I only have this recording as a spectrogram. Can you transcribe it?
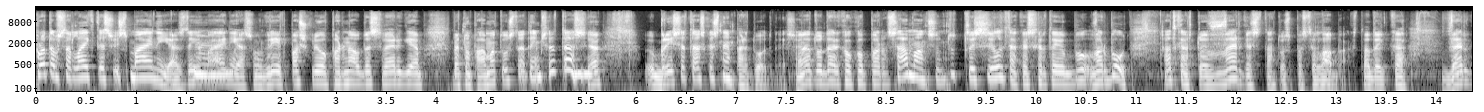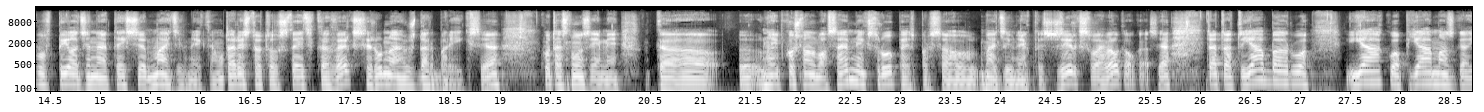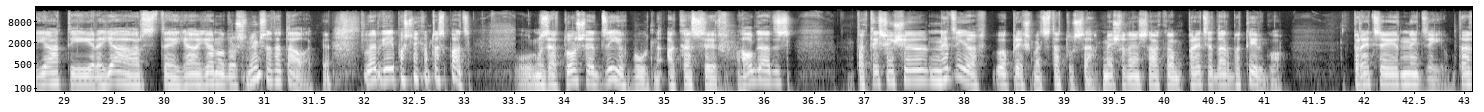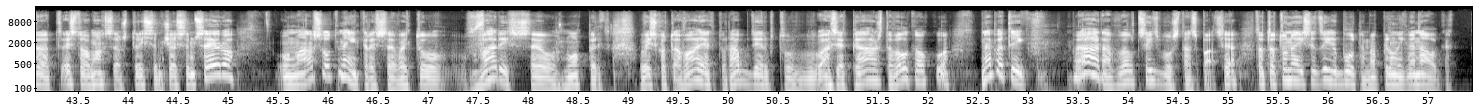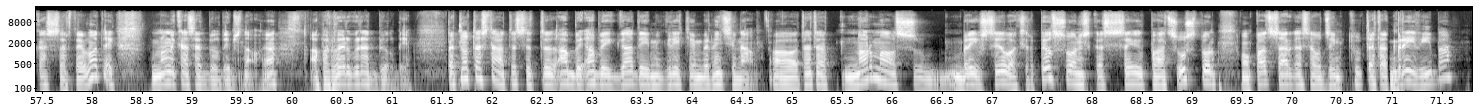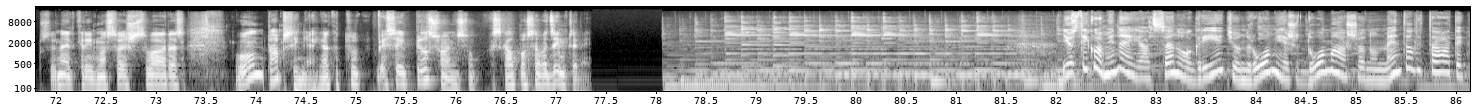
Protams, ar laiku tas viss mainījās. Dzīve mm. mainījās, un grieķi paši kļuva par naudas vergiem. Bet nu, pamatustādījums ir tas, ja? brīvs ir tas, kas nepārdodas. Ja tu dari kaut ko par samāks, un tas ir sliktākais, kas ar tevi var būt. Atkārtoju, vergas status pats ir labāks. Tādēļ, ka vergu pielādzināt, teiksim, maidzīvniekam. Aristotelis teica, ka vergs ir runājuši darbarīgs. Ja? Ko tas nozīmē? Ka nu, jebkurš normāls saimnieks rūpēs par savu maidzīvnieku, tas ir zirgs vai vēl kaut kāds. Ja? Tātad jābaro, jākop, jāmazgā, jātīra, jāārstē, jā, jānodrošina jums tā tālāk. Ja? Verga īpašniekam tas pats. Un uz ar to šeit dzīve būtne, A, kas ir algādis. Faktiski viņš ir nedzīvo priekšmetu statusā. Mēs šodien sākam preci darba tirgu. Prece ir nedzīva. Tātad es to maksāšu 300-400 eiro, Un man absolūti neinteresē, vai tu vari sev nopirkt visu, ko tev vajag, tur apģērbt, aiziet pie ārsta, vēl kaut ko. Nepatīk. Ārā vēl cits būs tāds pats. Ja? Tad, tad tu neesi dzīve būtne. Man pilnīgi vienalga, kas ar tevi notiek. Man nekādas atbildības nav. Ja? A, par vergu ir atbildība. Bet nu, tas tā, tas ir abi, abi gadījumi grieķiem ir nicināmi. Tātad normāls brīvs cilvēks ir pilsonis, kas sevi pats uztur un pats sargā savu dzimtu. Tātad brīvība kas ir neatkarīga no svešas vāras, un apziņā, ja, ka tu esi pilsonis, kas kalpo savai dzimtenei. Jūs tikko minējāt seno grieķu un romiešu domāšanu un mentalitāti,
